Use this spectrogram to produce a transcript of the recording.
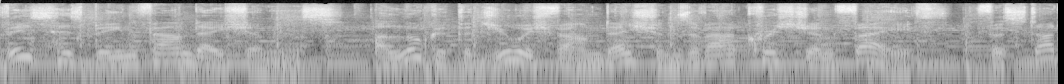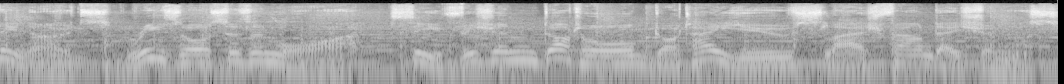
This has been Foundations, a look at the Jewish foundations of our Christian faith. For study notes, resources and more, see vision.org.au slash foundations.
